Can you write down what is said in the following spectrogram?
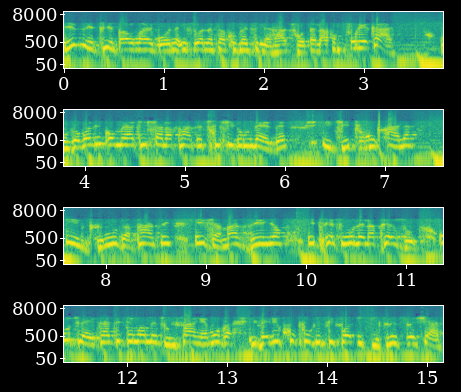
yiziphi iy'mpawu ungayibona isilwane sakho mesine-heart water lapho mfuye ekhaya? Uzobona inkomo yakhe ihlala phansi ithushile umlenze ijida umqala igqimuza phansi idla amazinyo iphefumulela phezulu. Uthi uyayithatha itimometer uyifaka ngemuva ivele ikhuphuka ithi 40 degrees celsius.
